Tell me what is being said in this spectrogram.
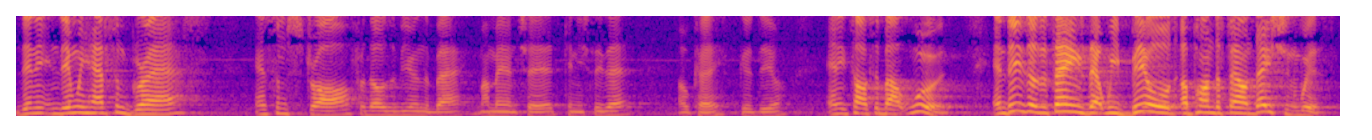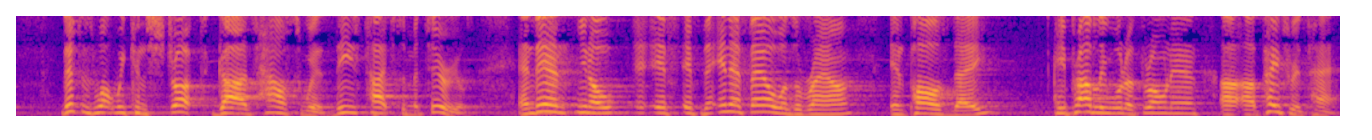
Then, and then we have some grass and some straw for those of you in the back. My man Chad, can you see that? Okay, good deal. And he talks about wood. And these are the things that we build upon the foundation with. This is what we construct God's house with, these types of materials. And then, you know, if, if the NFL was around in Paul's day, he probably would have thrown in a, a Patriots hat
